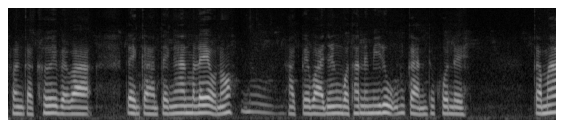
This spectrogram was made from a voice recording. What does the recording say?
เพิ่นก็เคยแบบว่าแต่งการแต่งงานมาแล้วเนาะโดยหากแต่ว่ายังบ่ทันได้มีลูกนำกันทุกคนเลยก็มา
